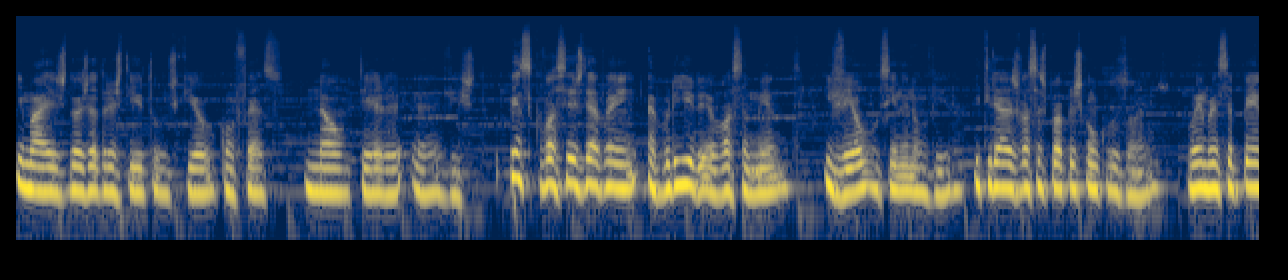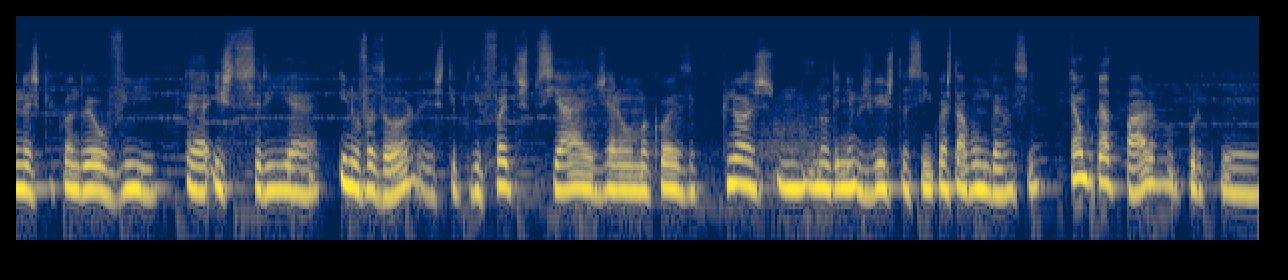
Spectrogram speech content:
e mais dois ou três títulos que eu confesso não ter uh, visto. Penso que vocês devem abrir a vossa mente e vê-lo, se ainda não viram, e tirar as vossas próprias conclusões. Lembrem-se apenas que quando eu vi uh, isto seria inovador, este tipo de efeitos especiais eram uma coisa que nós não tínhamos visto assim com esta abundância. É um bocado parvo porque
